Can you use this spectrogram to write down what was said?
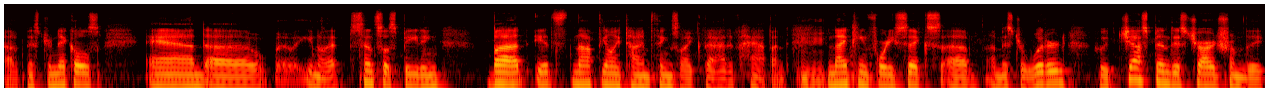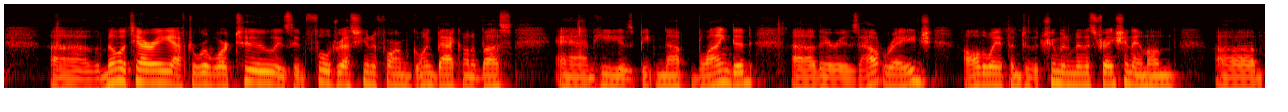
of Mr. Nichols and, uh, you know, that senseless beating. But it's not the only time things like that have happened. In 1946, uh, uh, Mr. Woodard, who had just been discharged from the uh, the military after World War II is in full dress uniform going back on a bus, and he is beaten up, blinded. Uh, there is outrage all the way up into the Truman administration, and on um,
